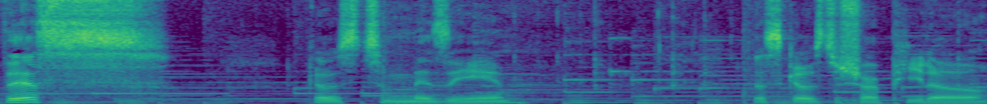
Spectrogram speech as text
this goes to Mizzy. This goes to Sharpedo.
